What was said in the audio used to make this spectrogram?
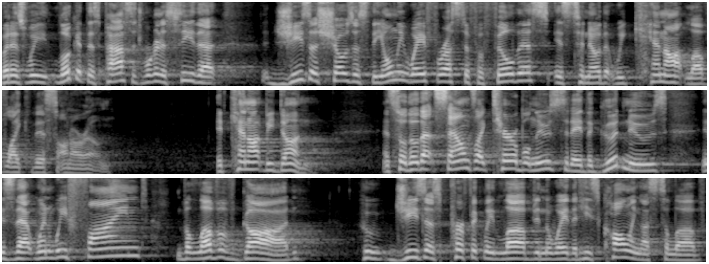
But as we look at this passage, we're going to see that Jesus shows us the only way for us to fulfill this is to know that we cannot love like this on our own. It cannot be done. And so, though that sounds like terrible news today, the good news is that when we find the love of God, who Jesus perfectly loved in the way that he's calling us to love,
